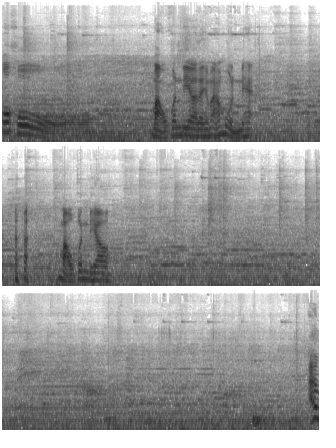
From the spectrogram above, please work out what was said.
โอ้โห เหมาคนเดียวเลยม้าหมุนเนี่ย เหมาคนเดียว เอ้า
